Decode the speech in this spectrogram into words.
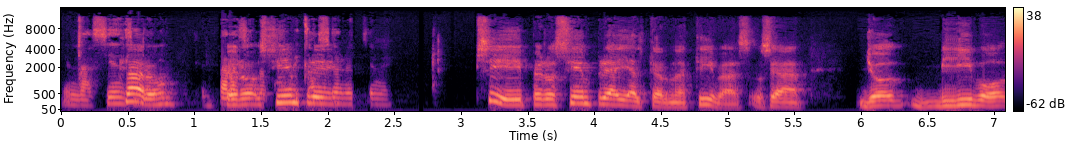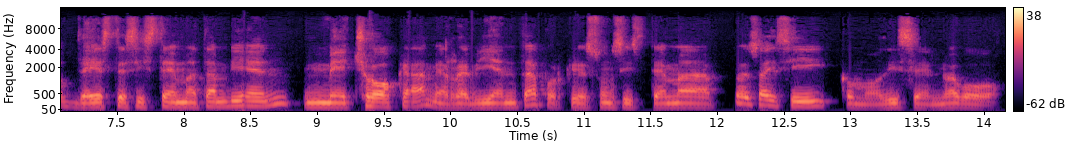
en la ciencia. Claro, pero siempre... Sí, pero siempre hay alternativas. O sea, yo vivo de este sistema también, me choca, me revienta, porque es un sistema, pues ahí sí, como dice nuevo,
